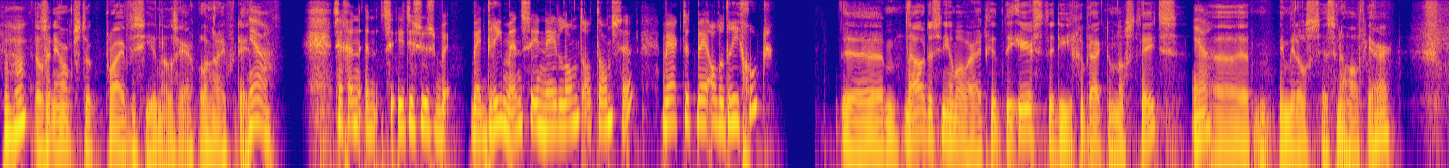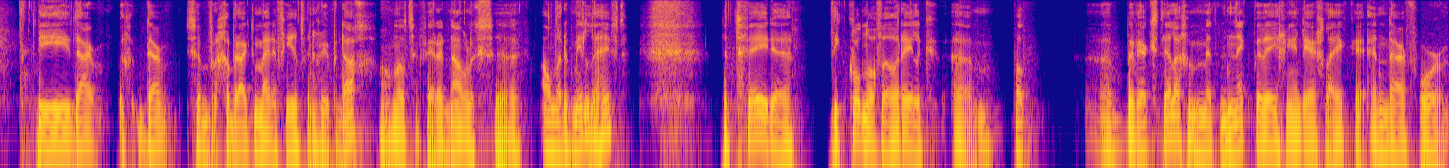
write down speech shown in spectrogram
Mhm. Dat is een enorm stuk privacy en dat is erg belangrijk voor deze. Ja. Zeg, en, en het is dus bij, bij drie mensen in Nederland althans. Hè? Werkt het bij alle drie goed? Ehm, nou, dat is niet helemaal waar. De eerste die gebruikt hem nog steeds. Ja? Uh, inmiddels 6,5 jaar. Die, daar, daar, ze gebruikt hem bijna 24 uur per dag. Omdat ze verder nauwelijks uh, andere middelen heeft. De tweede, die kon nog wel redelijk um, wat uh, bewerkstelligen met nekbewegingen en dergelijke. En daarvoor,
